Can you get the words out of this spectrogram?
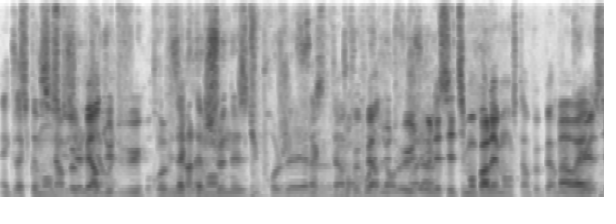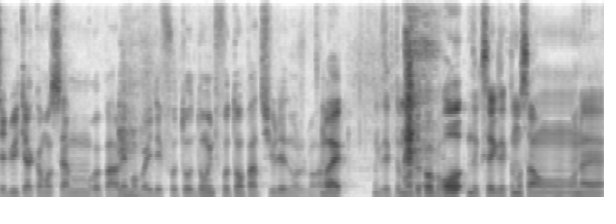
Exactement. On s'est C'est un peu perdu dire, de vue. Revenir à la jeunesse du projet. euh, C'était un peu perdu de vue. Je vais laisser Tim en parler, mais on s'était un peu perdu Bah de ouais. vue. Et c'est lui qui a commencé à me reparler, m'envoyer des photos, dont une photo en particulier dont je me rappelle. Ouais, exactement. Donc, en gros, donc c'est exactement ça. On, on a...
